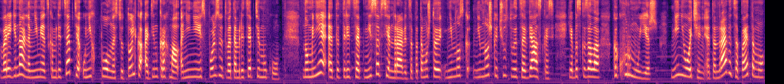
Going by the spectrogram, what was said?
В оригинальном немецком рецепте у них полностью только один крахмал. Они не используют в этом рецепте муку. Но мне этот рецепт не совсем нравится, потому что немножко, немножко чувствуется вязкость. Я бы сказала, как хурму ешь. Мне не очень это нравится, поэтому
